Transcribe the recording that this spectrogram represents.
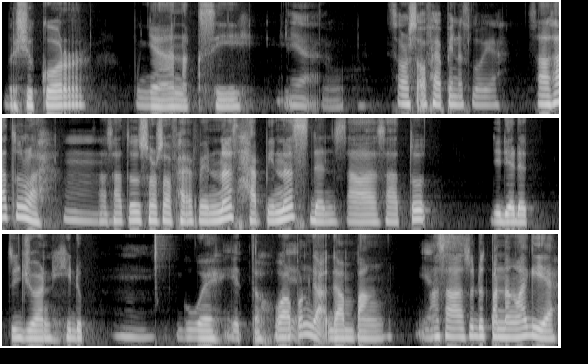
bersyukur punya anak sih Ya. Source of happiness lo ya. salah satu lah Hmm. salah satu source of happiness happiness dan salah satu jadi ada tujuan hidup gue gitu walaupun nggak gampang Yes. masalah sudut pandang lagi ya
